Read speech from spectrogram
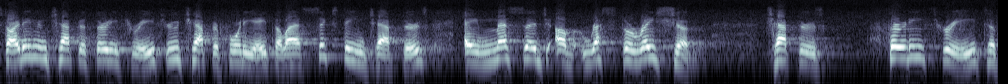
Starting in chapter 33 through chapter 48, the last 16 chapters, a message of restoration. Chapters 33 to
